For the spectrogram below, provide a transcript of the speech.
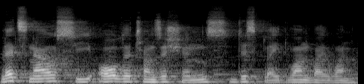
Let's now see all the transitions displayed one by one.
